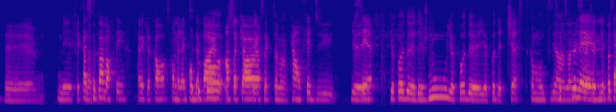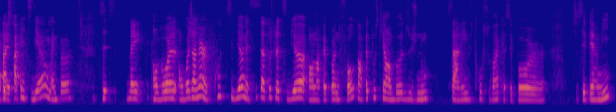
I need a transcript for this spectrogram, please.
Euh, mais effectivement. Que tu peux pas amortir avec le corps, ce qu'on a l'habitude de peut faire pas- en soccer Exactement. quand on fait du Il y a, cercle. il y a pas de, de genoux, il n'y a, pas de- il y a pas de chest, comme on dit en, que tu dans peux les cercles. Il y a le... pas de Ça peut te tête. frapper le tibia ou même pas? Ben, on voit, on voit jamais un coup de tibia, mais si ça touche le tibia, on n'en fait pas une faute. En fait, tout ce qui est en bas du genou, ça arrive trop souvent que c'est pas euh, c'est permis.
